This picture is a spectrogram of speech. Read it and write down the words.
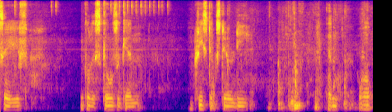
Save. Go to skills again. Increase dexterity. And well,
